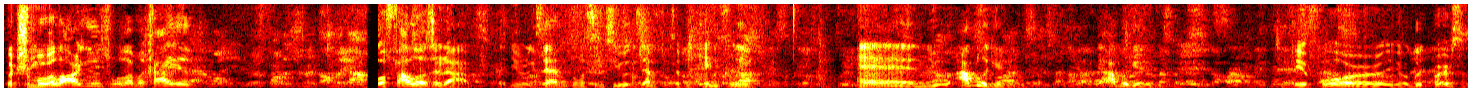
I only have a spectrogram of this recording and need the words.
But Shmuel argues, Shmuel Amachayev. What follows it Rav that you're exempt, well, since you exempt yourself, you came clean, and you obligated yourself. You obligated yourself. So therefore, you're a good person.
